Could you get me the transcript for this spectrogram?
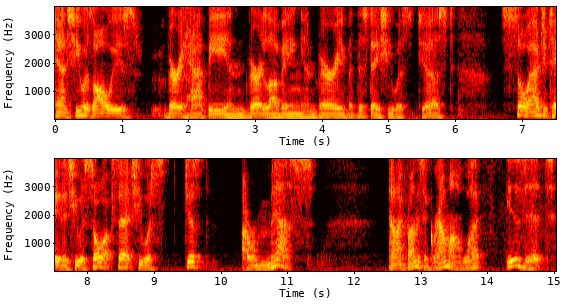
And she was always very happy and very loving and very. But this day she was just so agitated. She was so upset. She was just a mess. And I finally said, Grandma, what is it?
